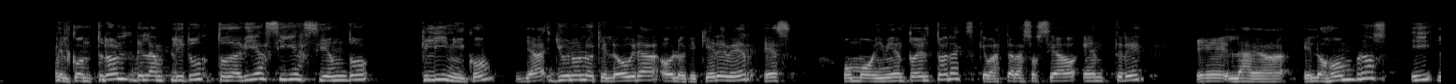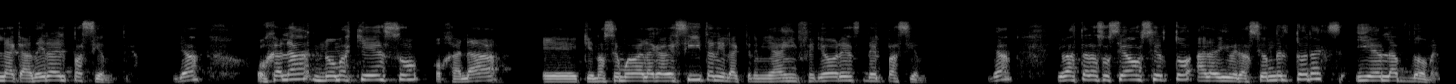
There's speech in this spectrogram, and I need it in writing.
el control de la amplitud todavía sigue siendo clínico, ¿ya? Y uno lo que logra o lo que quiere ver es un movimiento del tórax que va a estar asociado entre eh, los hombros y la cadera del paciente, ¿ya? Ojalá no más que eso, ojalá eh, que no se mueva la cabecita ni las extremidades inferiores del paciente, ¿ya? Y va a estar asociado, ¿cierto?, a la vibración del tórax y el abdomen.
